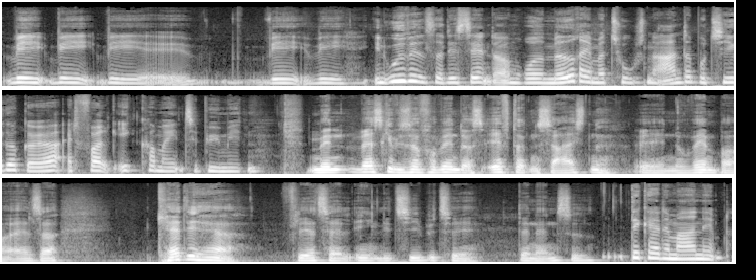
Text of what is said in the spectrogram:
vil, vil, vil, vil, vil en udvidelse af det centerområde med Rema 1000 og andre butikker gøre, at folk ikke kommer ind til bymidten. Men hvad skal vi så forvente os efter den 16. Øh, november? Altså, kan det her flertal egentlig tippe til den anden side? Det kan det meget nemt.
